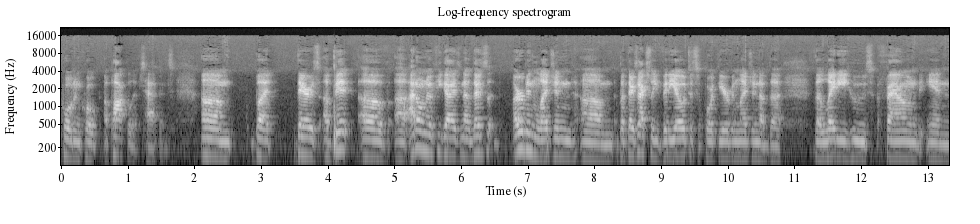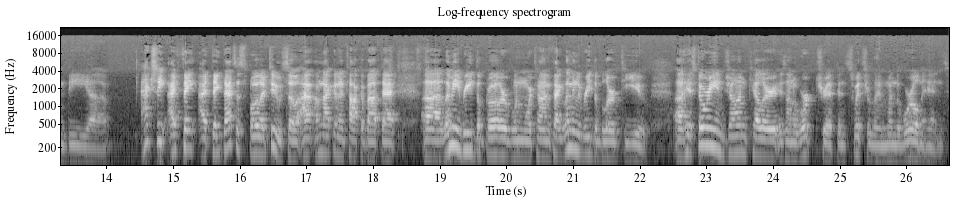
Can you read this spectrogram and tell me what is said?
quote unquote apocalypse happens. Um, but there's a bit of uh, I don't know if you guys know there's urban legend, um, but there's actually video to support the urban legend of the the lady who's found in the. Uh, actually, I think I think that's a spoiler too, so I, am not going to talk about that. Uh, let me read the blurb one more time. In fact, let me read the blurb to you. Uh, historian John Keller is on a work trip in Switzerland when the world ends.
